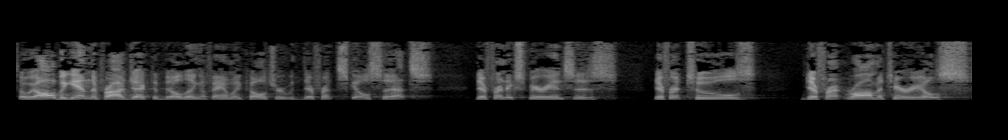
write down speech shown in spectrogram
So we all begin the project of building a family culture with different skill sets, different experiences, different tools, different raw materials.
